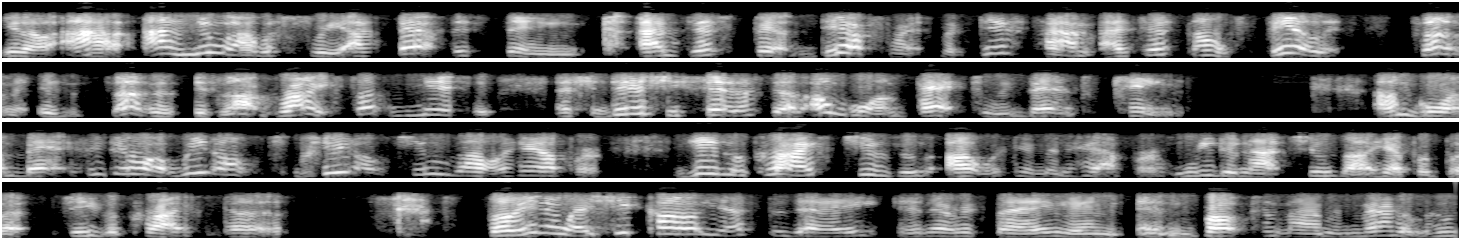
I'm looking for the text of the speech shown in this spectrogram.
you know, I I knew I was free. I felt this thing. I just felt different, but this time I just don't feel it. Something is something is not right. Something missing. And she then she said herself, I'm going back to Evangelist King. I'm going back. See, you know? We don't we don't choose our helper. Jesus Christ chooses our human helper. We do not choose our helper, but Jesus Christ does. So anyway, she called yesterday and everything, and and brought to my remembrance who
